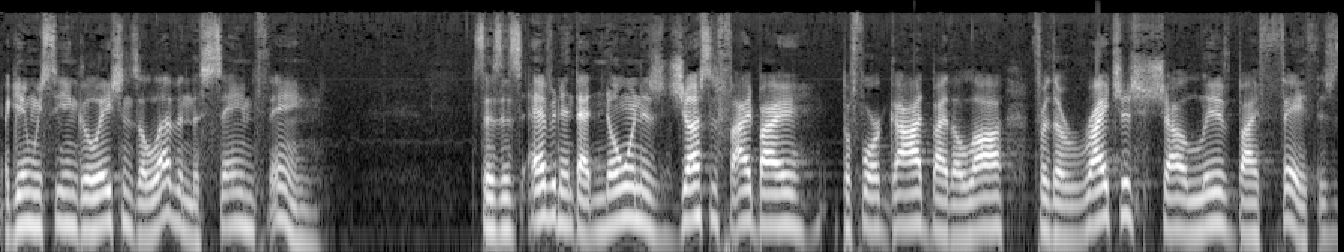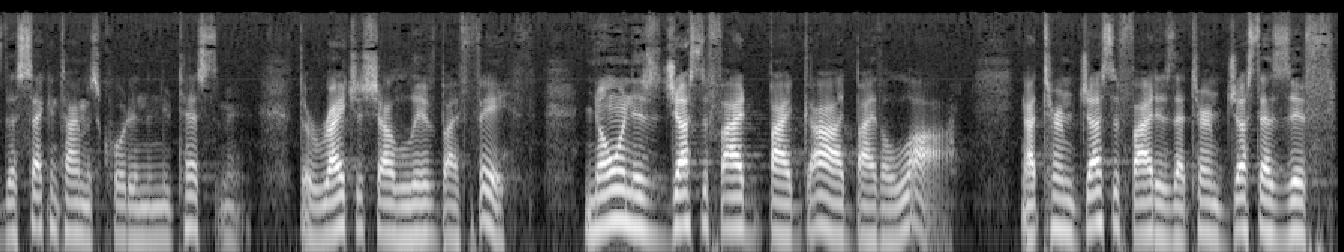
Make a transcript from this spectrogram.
Again, we see in Galatians 11 the same thing. It says it's evident that no one is justified by before God by the law, for the righteous shall live by faith. This is the second time it's quoted in the New Testament. The righteous shall live by faith. No one is justified by God by the law. That term justified is that term just as if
